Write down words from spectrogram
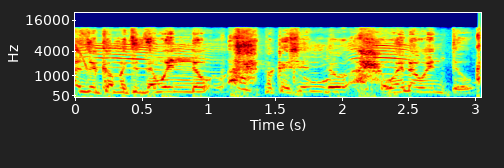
As you coming to the window. Ah, bakashindo. Ah, when I went to.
